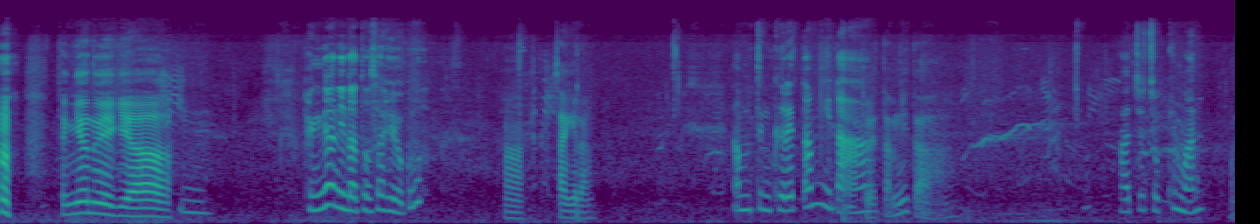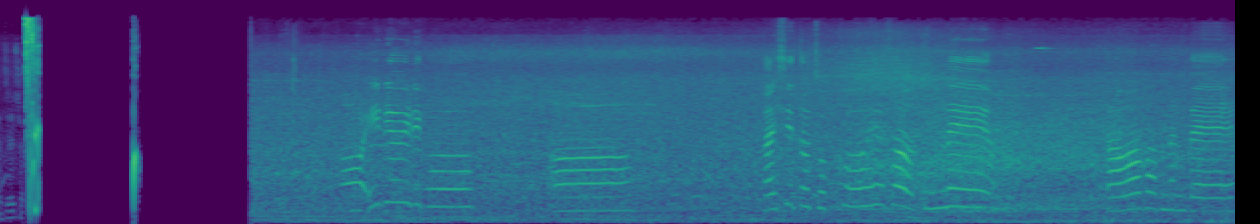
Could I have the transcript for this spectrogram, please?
100년 후 얘기야. 음. 100년이나 더 살려고? 어 자기랑 아무튼 그랬답니다. 그랬답니다. 아주 좋구만. 아주 좋. 어, 일요일이고 어, 날씨도 좋고 해서 동네에 나와봤는데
